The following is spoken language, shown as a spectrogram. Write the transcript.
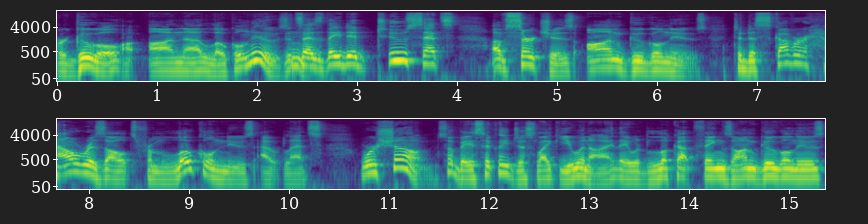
or Google on uh, local news? It mm. says they did two sets of searches on Google News to discover how results from local news outlets were shown. So basically, just like you and I, they would look up things on Google News,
